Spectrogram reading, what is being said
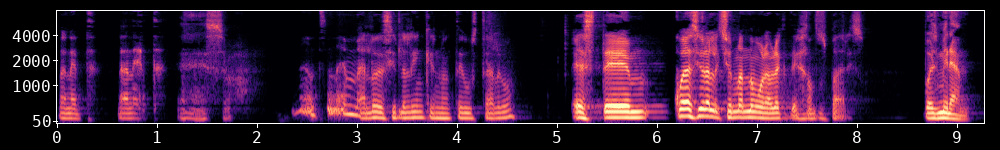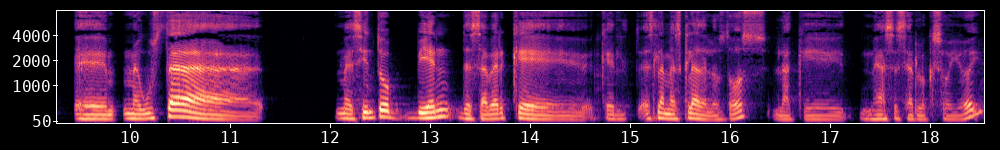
la neta, la neta. Eso. No, es nada malo decirle a alguien que no te gusta algo. Este, ¿cuál ha sido la lección más memorable que te dejaron tus padres? Pues mira, eh, me gusta, me siento bien de saber que, que, es la mezcla de los dos la que me hace ser lo que soy hoy.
